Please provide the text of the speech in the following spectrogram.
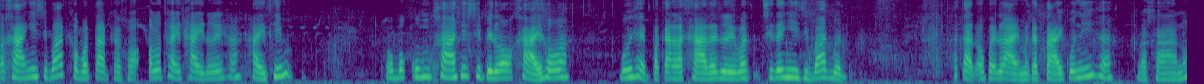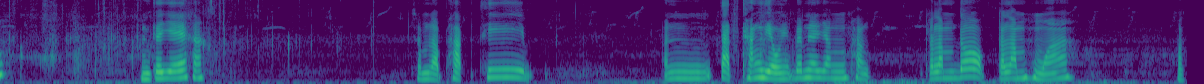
ราคายี่สิบาทเขาบ่ตัดค่ะเขาเอารถไถไถเลยค่ะไถทิมเพราบ่คุ้มค่าที่สิไปเลาะขายเพราะว่าบ่มีเหตุประกันราคาได้เลยว่าสิได้ยี่สิบาทเบิดถ้าตัดออกไปหลายมันก็ตายกว่านี้ค่ะ ราคาเนาะ มันก็แย่ค่ะสำหรับผักที่มันตัดครั้งเดียวแบบนี้ยังผักกระลำดอกกระลำหัวผัก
